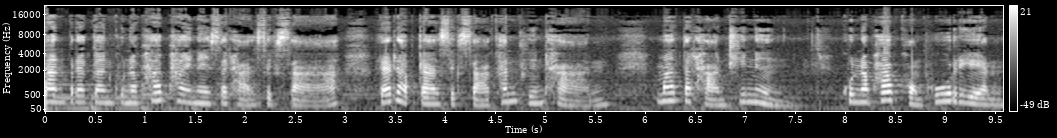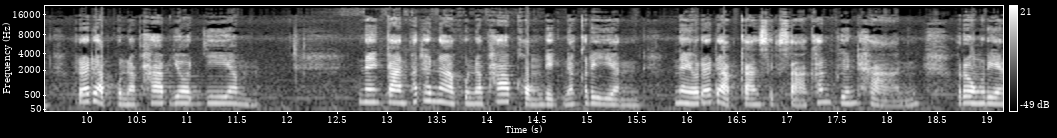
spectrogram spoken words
การประกันคุณภาพภายในสถานศึกษา ระดับการศึกษาขั้นพื้นฐาน มาตรฐานที่ 1 คุณภาพของผู้เรียน ระดับคุณภาพยอดเยี่ยม ในการพัฒนาคุณภาพของเด็กนักเรียน ในระดับการศึกษาขั้นพื้นฐาน โรงเรียน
